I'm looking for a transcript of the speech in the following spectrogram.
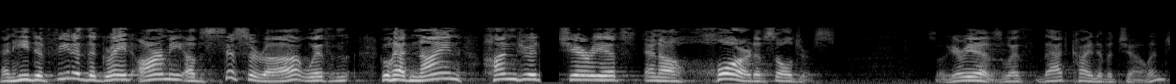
and he defeated the great army of Sisera with, who had 900 chariots and a horde of soldiers. So here he is with that kind of a challenge.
